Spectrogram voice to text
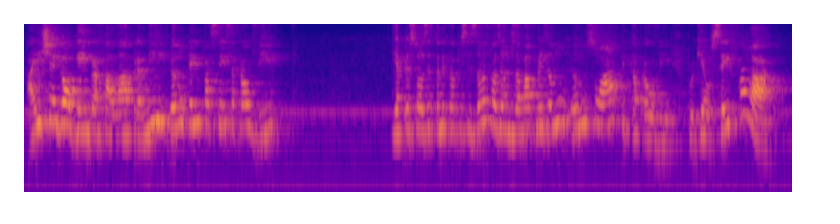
Aí chega alguém para falar para mim, eu não tenho paciência para ouvir. E a pessoa às vezes também está precisando fazer um desabafo, mas eu não, eu não sou apta para ouvir, porque eu sei falar.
